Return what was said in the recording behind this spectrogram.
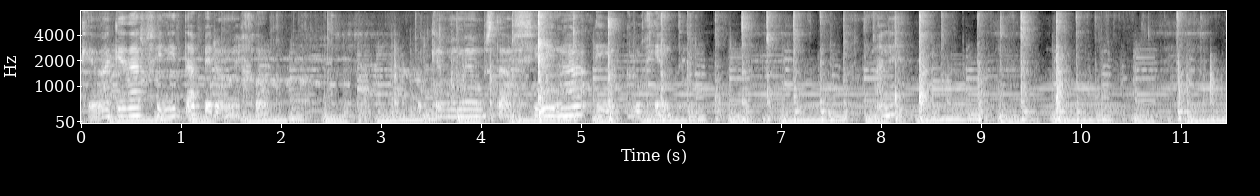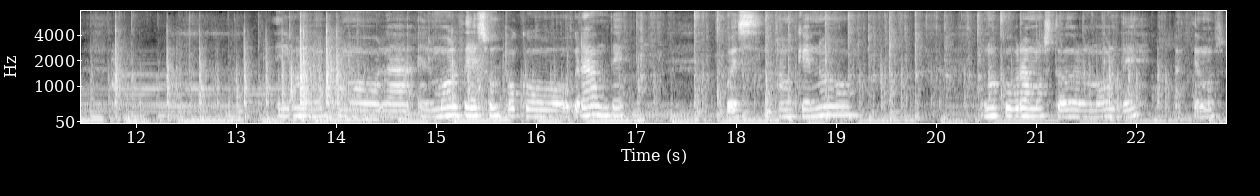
que va a quedar finita pero mejor porque a mí me gusta fina y crujiente ¿vale? Molde es un poco grande pues aunque no no cubramos todo el molde hacemos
